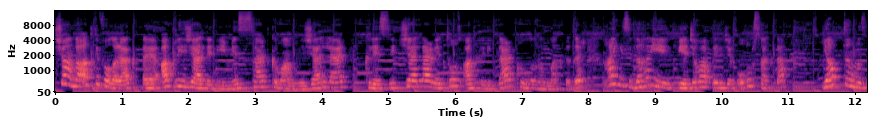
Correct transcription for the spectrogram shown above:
Şu anda aktif olarak e, akri jel dediğimiz sert kıvamlı jeller, klasik jeller ve toz akrilikler kullanılmaktadır. Hangisi daha iyi diye cevap verecek olursak da yaptığımız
